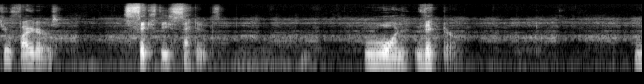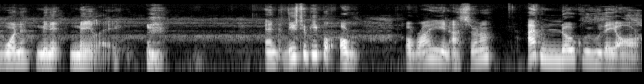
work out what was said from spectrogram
Two fighters. 60 seconds. One victor. One minute melee. and these two people, Or- Orion and Asuna, I have no clue who they are.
